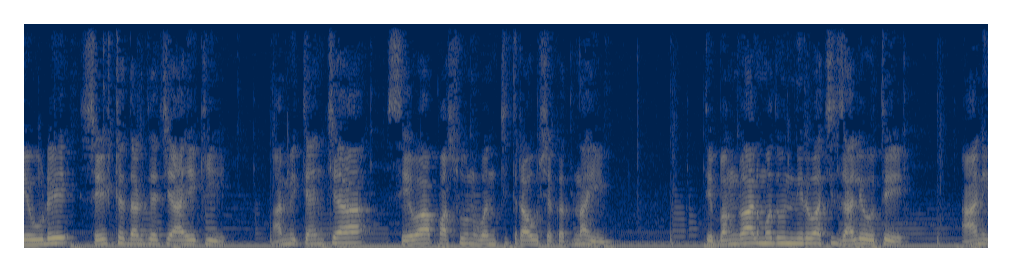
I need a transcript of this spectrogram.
एवढे श्रेष्ठ दर्जाचे आहे की आम्ही त्यांच्या सेवापासून वंचित राहू शकत नाही. ते बंगालमधून निर्वाचित झाले होते आणि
